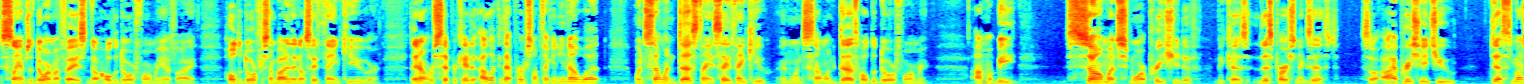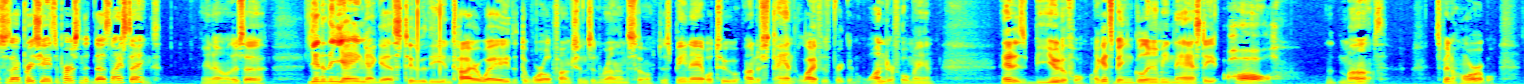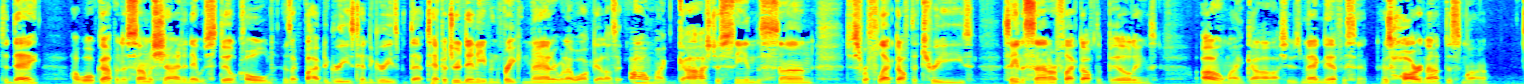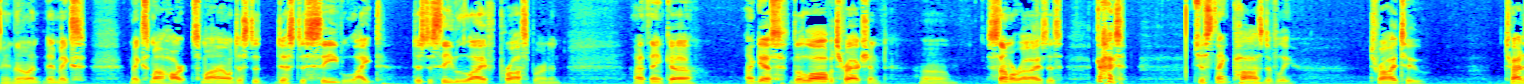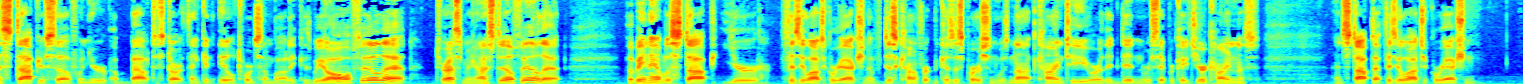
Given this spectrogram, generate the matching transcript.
slams the door in my face and don't hold the door for me, if I hold the door for somebody and they don't say thank you or they don't reciprocate it, I look at that person. I'm thinking, you know what? When someone does th- say thank you and when someone does hold the door for me, I'm gonna be so much more appreciative because this person exists. So I appreciate you just as much as I appreciate the person that does nice things. You know, there's a yin and the yang, I guess, to the entire way that the world functions and runs. So just being able to understand that life is freaking wonderful, man. It is beautiful. Like it's been gloomy, nasty all month. It's been horrible. Today, I woke up and the sun was shining. It was still cold. It was like five degrees, ten degrees, but that temperature didn't even freaking matter when I walked out. I was like, oh my gosh, just seeing the sun just reflect off the trees, seeing the sun reflect off the buildings oh my gosh, it was magnificent. It was hard not to smile. You know, it, it makes makes my heart smile just to just to see light, just to see life prospering. And I think, uh, I guess the law of attraction um, summarized is, guys, just think positively. Try to. Try to stop yourself when you're about to start thinking ill towards somebody, because we all feel that. Trust me, I still feel that. But being able to stop your physiological reaction of discomfort because this person was not kind to you or they didn't reciprocate your kindness, and stop that physiological reaction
